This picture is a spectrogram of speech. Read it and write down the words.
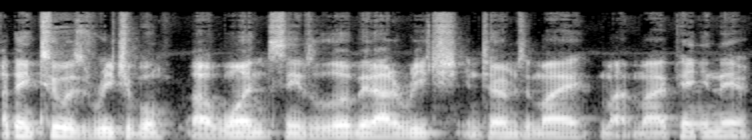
I think two is reachable. Uh, one seems a little bit out of reach in terms of my my, my opinion there.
